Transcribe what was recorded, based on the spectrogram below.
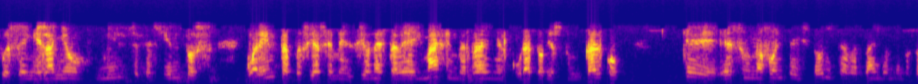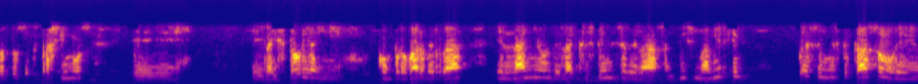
pues en el año 1740, pues ya se menciona esta bella imagen, ¿verdad?, en el curato de Ostuncalco, que es una fuente histórica, ¿verdad?, en donde nosotros extrajimos eh, eh, la historia y comprobar, ¿verdad?, el año de la existencia de la Santísima Virgen, pues en este caso eh,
